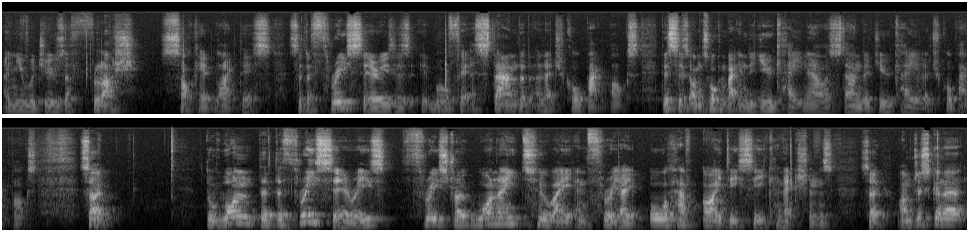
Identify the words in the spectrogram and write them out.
and you would use a flush socket like this. So the 3 series is it will fit a standard electrical back box. This is I'm talking about in the UK now, a standard UK electrical back box. So the one, the, the three series, three stroke 1A, 2A and 3A all have IDC connections. So I'm just gonna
